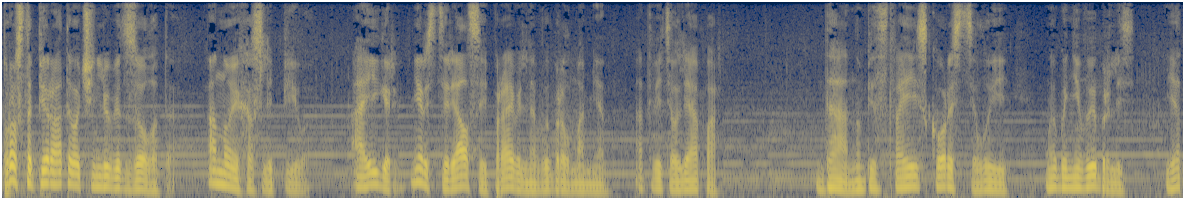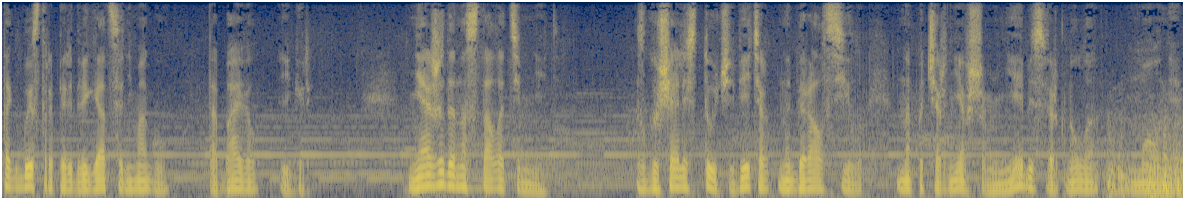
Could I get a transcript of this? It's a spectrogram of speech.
«Просто пираты очень любят золото. Оно их ослепило. А Игорь не растерялся и правильно выбрал момент, ответил Леопард. Да, но без твоей скорости, Луи, мы бы не выбрались. Я так быстро передвигаться не могу, добавил Игорь. Неожиданно стало темнеть. Сгущались тучи, ветер набирал силу. На почерневшем небе сверкнула молния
